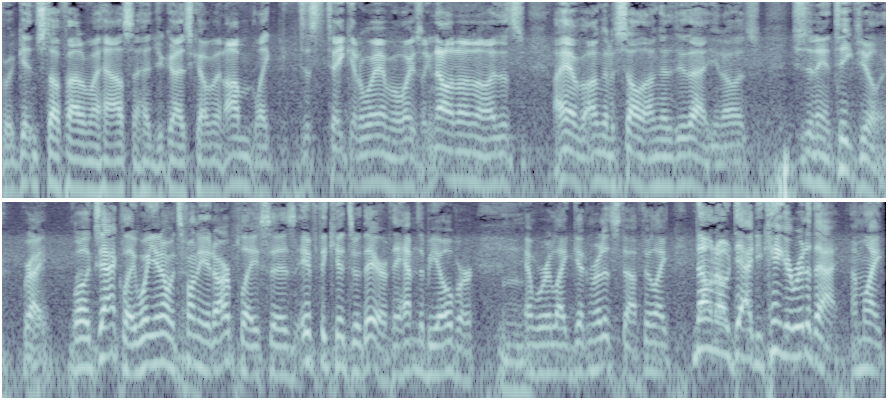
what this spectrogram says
For getting stuff out of my house, I had you guys come in. I'm like, just taking away. And my wife's like, no, no, no. That's, I have, I'm going to sell it. I'm going to do that. You know, it's, she's an antique dealer. Right. Well, exactly. Well, you know, what's funny at our place is if the kids are there, if they happen to be over, and we're like getting rid of stuff, stuff. They're like, no, no, Dad, you can't get rid of that. I'm like,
